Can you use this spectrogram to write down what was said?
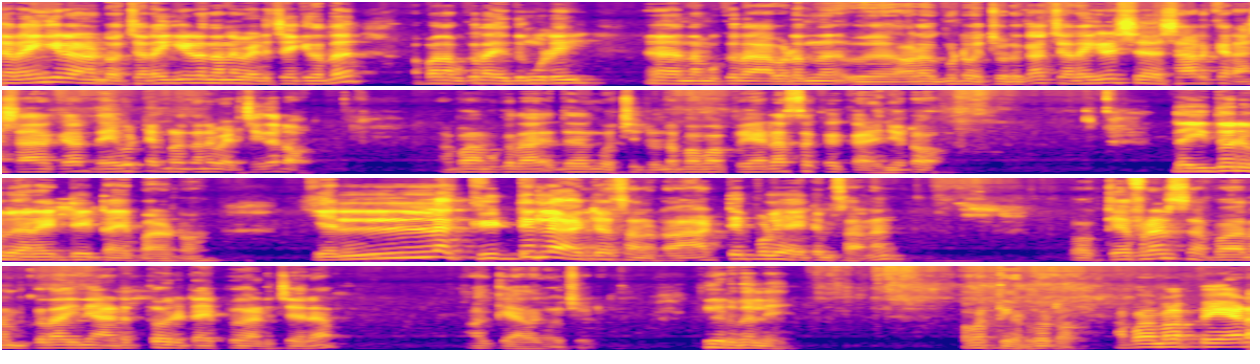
ചെറങ്കീരാണ് കേട്ടോ. ചെറങ്കീട് തന്നെ മേടിച്ചേക്കുന്നത്. അപ്പോൾ നമുക്കിത് ഇതും കൂടി നമുക്കിത് അവിടെ നിന്ന് അവിടെ ഇങ്ങോട്ട് വെച്ച് കൊടുക്കാം. ചെറങ്കീട് ശാർക്കര ശാർക്കര ദൈവ ടെമ്പിൾ തന്നെ മേടിച്ചത് കേട്ടോ. അപ്പോൾ നമുക്കിത് ഇതും വെച്ചിട്ടുണ്ട്. അപ്പോൾ പേടാസൊക്കെ കഴിഞ്ഞു കേട്ടോ. ഇതൊരു വെറൈറ്റി ടൈപ്പാണ് കേട്ടോ. എല്ലാ കിട്ടില്ല ഐറ്റംസ് ആണ് കേട്ടോ. അടിപൊളി ഐറ്റംസ് ആണ്. ഓക്കെ ഫ്രണ്ട്സ് അപ്പോൾ നമുക്കിത് ഇനി അടുത്ത ഒരു ടൈപ്പ് കാണിച്ചു തരാം ഓക്കെ അതങ്ങ് വെച്ചോളൂ തീർന്നല്ലേ? അപ്പോൾ തീർന്നു കേട്ടോ അപ്പോൾ നമ്മളെ പേട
